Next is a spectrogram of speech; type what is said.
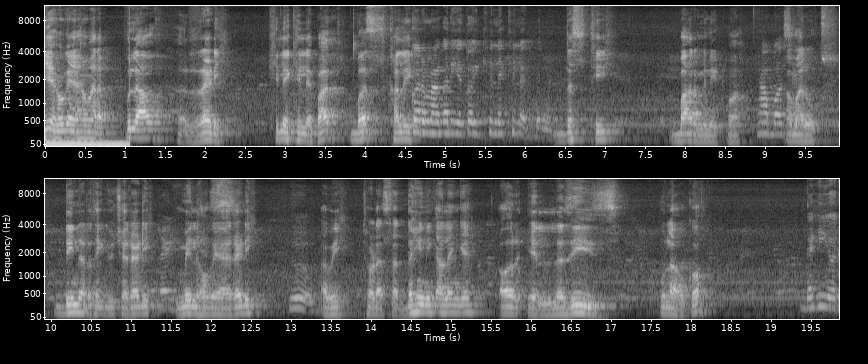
યે हो गया हमारा पुलाव रेडी ખીલે ખીલે ભાત બસ ખાલી કરમાં કરીએ તો ખીલે ખીલે જ બને. દસથી બાર મિનિટમાં અમારું ડિનર થઈ ગયું છે રેડી મિલ હો ગયા રેડી अभी थोड़ा सा दही निकालेंगे और ये लजीज पुलाव को દહીં और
